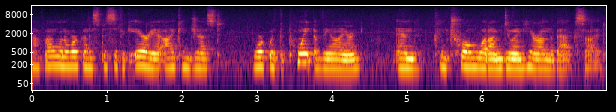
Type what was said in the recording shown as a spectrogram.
Now if I want to work on a specific area, I can just work with the point of the iron and control what I'm doing here on the back side.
